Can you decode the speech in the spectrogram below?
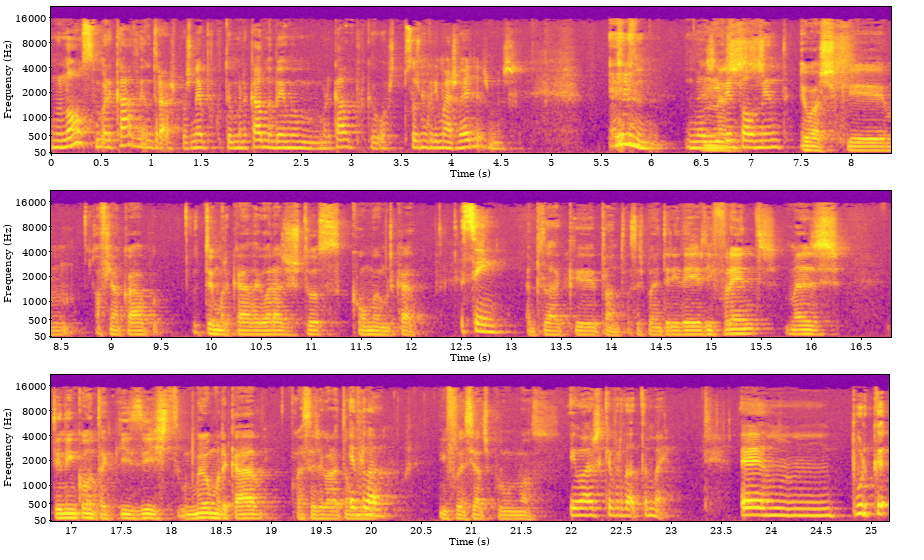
No nosso mercado, entre aspas, né? porque o teu mercado não é bem o meu mercado, porque eu gosto de pessoas um bocadinho mais velhas, mas. mas, mas eventualmente. Eu acho que, ao fim e ao cabo, o teu mercado agora ajustou-se com o meu mercado. Sim. Apesar que, pronto, vocês podem ter ideias diferentes, mas tendo em conta que existe o meu mercado, vocês agora estão é influenciados por um nosso. Eu acho que é verdade também. Um, porque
